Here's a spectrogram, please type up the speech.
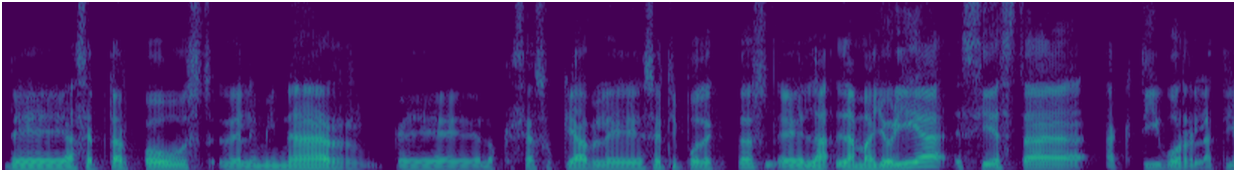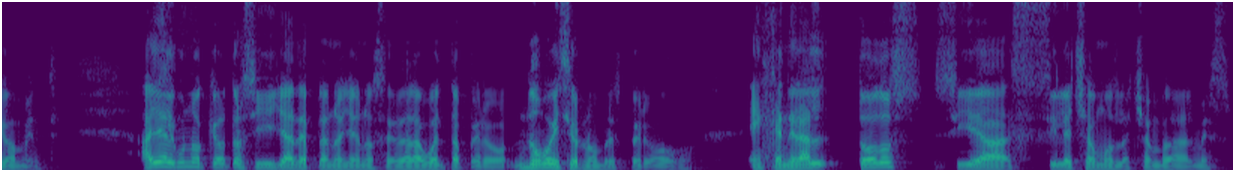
de aceptar post, de eliminar eh, lo que sea suqueable, ese tipo de cosas, eh, la, la mayoría sí está activo relativamente. Hay alguno que otro sí, ya de plano ya no se da la vuelta, pero no voy a decir nombres, pero en general todos sí, a- sí le echamos la chamba al mes.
